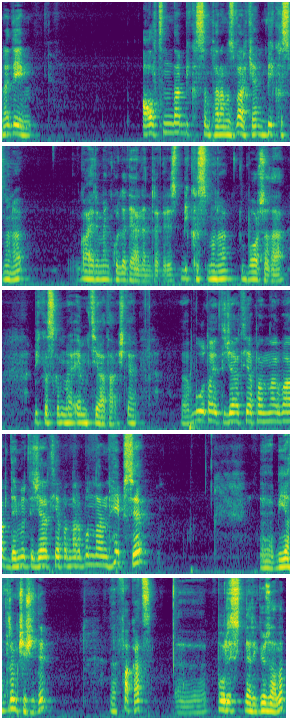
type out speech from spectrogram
ne diyeyim? Altında bir kısım paramız varken bir kısmını gayrimenkulde değerlendirebiliriz. Bir kısmını borsada, bir kısmını emtiada, işte e, buğday ticareti yapanlar var, demir ticareti yapanlar bunların hepsi bir yatırım çeşidi. E, fakat bu riskleri göz alıp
